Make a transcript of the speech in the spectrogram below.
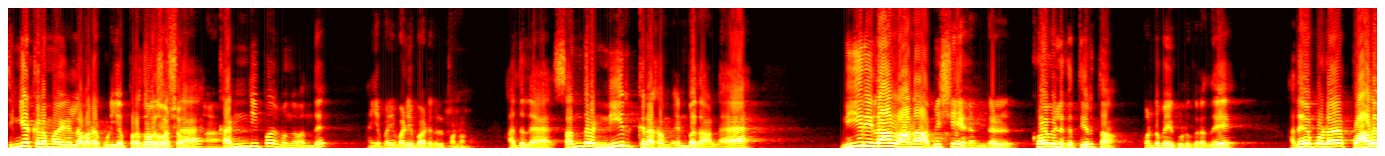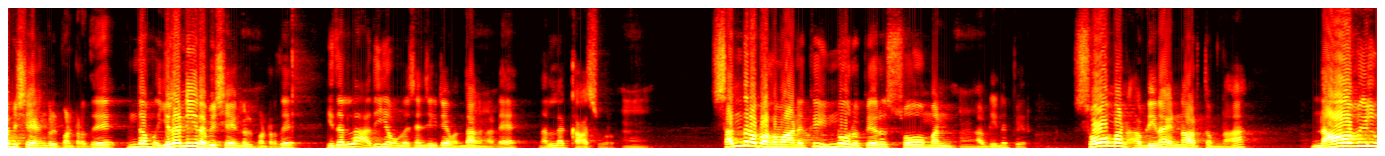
திங்கக்கிழமைகள்ல வரக்கூடிய பிரதோஷத்தை. கண்டிப்பா இவங்க வந்து அங்க போய் வழிபாடுகள் பண்ணணும். அதுல சந்திரன் நீர் கிரகம் என்பதால நீரிலால் ஆன அபிஷேகங்கள் கோவிலுக்கு தீர்த்தம் கொண்டு போய் கொடுக்கறது. அதே போல பாலபிஷேகங்கள் பண்றது இந்த இளநீர் அபிஷேகங்கள் பண்றது இதெல்லாம் அதிகம் அவங்க செஞ்சுக்கிட்டே வந்தாங்கனாலே நல்ல காசு வரும். சந்திர பகவானுக்கு இன்னொரு பேரு சோமன் அப்படின்னு பேர். சோமன் அப்படின்னா என்ன அர்த்தம்னா நாவில்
